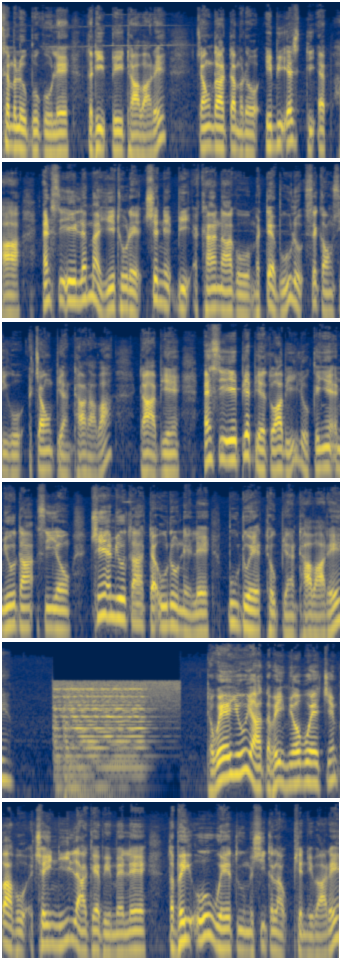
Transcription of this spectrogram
ဆက်မလုပ်ဖို့ကိုလည်းတတိပေးထားပါတယ်။ ကျောင်းသားတက်မတော် ABSDF ဟာ NCA လက်မှတ်ရေးထိုးတဲ့ရှစ်နှစ်ပြည့်အခမ်းအနားကိုမတက်ဘူးလို့စစ်ကောင်စီကိုအကြောင်းပြန်ထားတာပါ။ဒါအပြင် NCA ပြက်ပြဲသွားပြီလို့ကရင်အမျိုးသားအစည်းအရုံးချင်းအမျိုးသားတပ်ဦးတို့နဲ့လည်းပူးတွဲထုတ်ပြန်ထားပါတယ်။တဝဲရိုးရာတပိတ်မျောပွဲကျင်းပဖို့အချိန်နီးလာခဲ့ပေမဲ့လည်းတပိတ်အိုးဝဲသူမရှိသလောက်ဖြစ်နေပါတယ်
